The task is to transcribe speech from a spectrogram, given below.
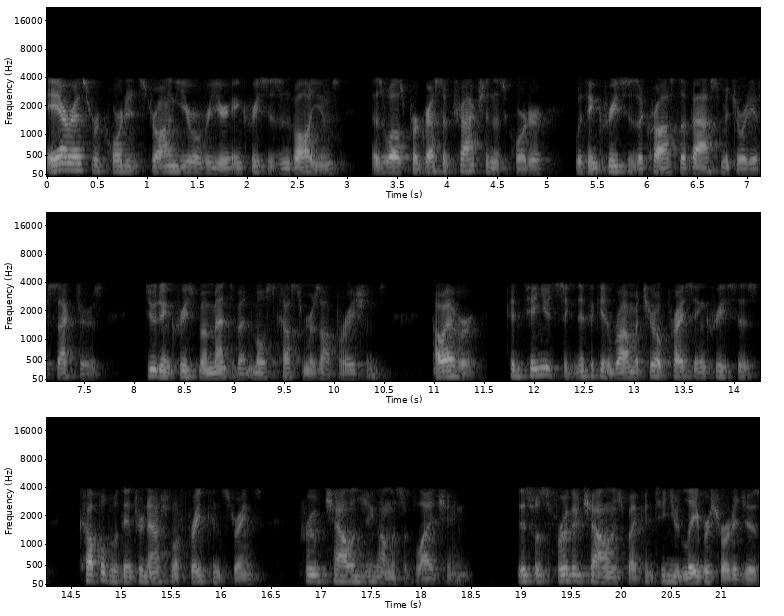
ARS recorded strong year-over-year increases in volumes as well as progressive traction this quarter, with increases across the vast majority of sectors due to increased momentum at most customers' operations. However, continued significant raw material price increases, coupled with international freight constraints, proved challenging on the supply chain. This was further challenged by continued labor shortages,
